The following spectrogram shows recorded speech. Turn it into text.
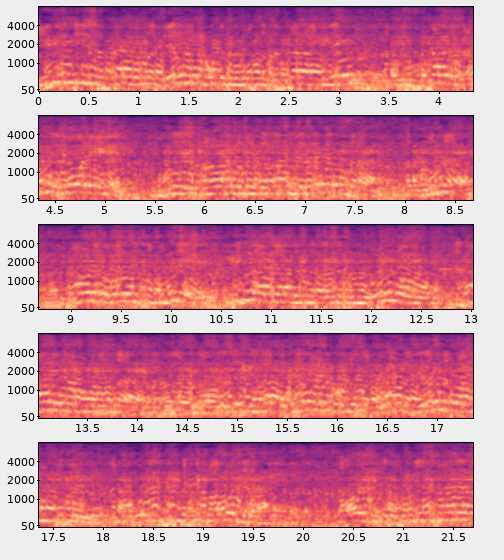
ಈ ರೀತಿ ಸರ್ಕಾರ ಇವತ್ತು ಜೈಲಿನಲ್ಲಿ ಸರ್ಕಾರ ಆಗಿದೆ. ಇರುವವರೆಗೆ ಮುಂದೆ ಚುನಾವಣೆ ಬಂದ ಜನ ಜೊತೆ ಕರೆಸ್ತಾರ ಅದು ಮುಂದೆ ಚುನಾವಣೆ ಬರೋದಕ್ಕಿಂತ ಮುಂಚೆ ಇಡೀ ರಾಜ್ಯಾದ್ಯಂತ ರೈತರನ್ನು ತೋರು ನಾವು ಜನಾಂದೋಲನ ಮಾಡುವಂತ ನಾವು ರೈತರಿಗೆಲ್ಲ ಪರಿಹಾರ ಕೊಡುವಂತ ಹೋರಾಟ ನಿರಂತರವಾಗಿ ಮಾಡ್ತೀವಿ ನಮ್ಮ ಪೊಲೀಸ್ ಬಗ್ಗೆ ಭಾಗವಹಿಸ್ತಾರೆ ನಾವು ಪೊಲೀಸ್ ಮಾಡಿದ್ರೆ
